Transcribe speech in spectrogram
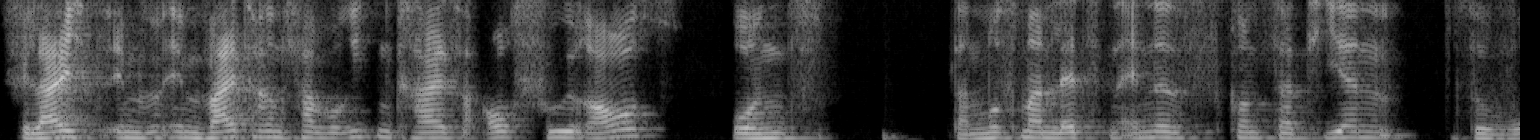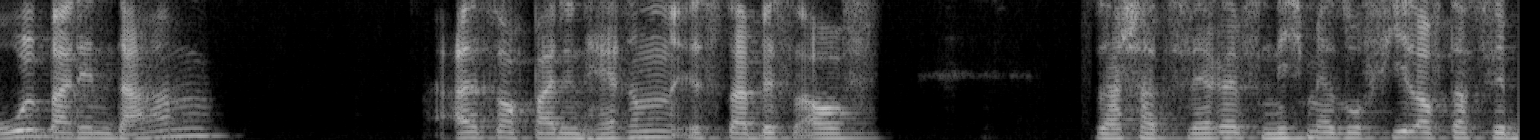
vielleicht im, im weiteren Favoritenkreis auch früh raus. Und dann muss man letzten Endes konstatieren, sowohl bei den Damen als auch bei den Herren ist da bis auf Sascha Zverev nicht mehr so viel, auf das wir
